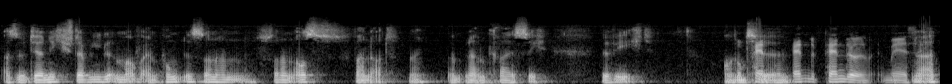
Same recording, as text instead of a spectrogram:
Also der nicht stabil immer auf einem Punkt ist, sondern, sondern auswandert ne? und in einem Kreis sich bewegt. Und, so Pen, äh, Pendelmäßig. Eine Art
